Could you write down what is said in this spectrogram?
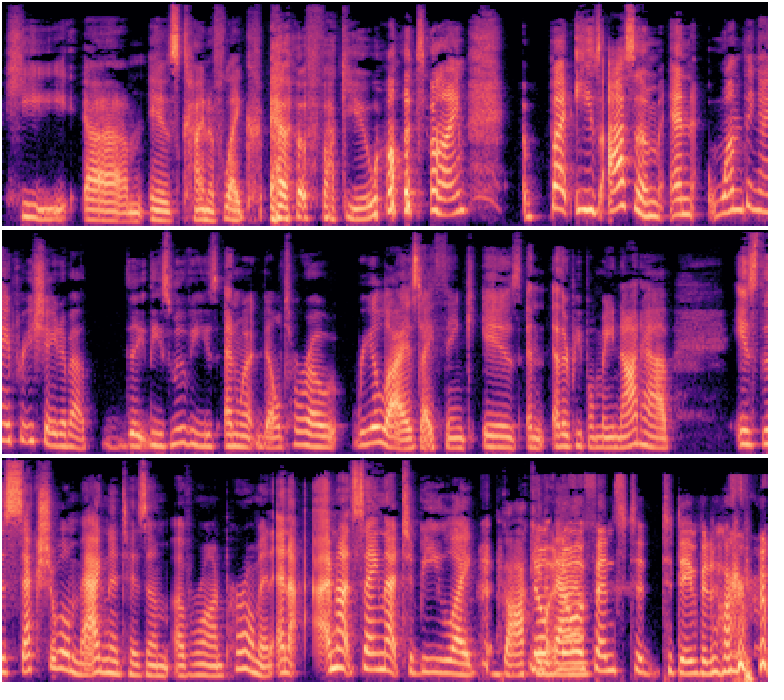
He um is kind of like fuck you all the time but he's awesome and one thing i appreciate about the, these movies and what del toro realized i think is and other people may not have is the sexual magnetism of ron perlman and I, i'm not saying that to be like gawking no, about no him. offense to to David Harbour.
